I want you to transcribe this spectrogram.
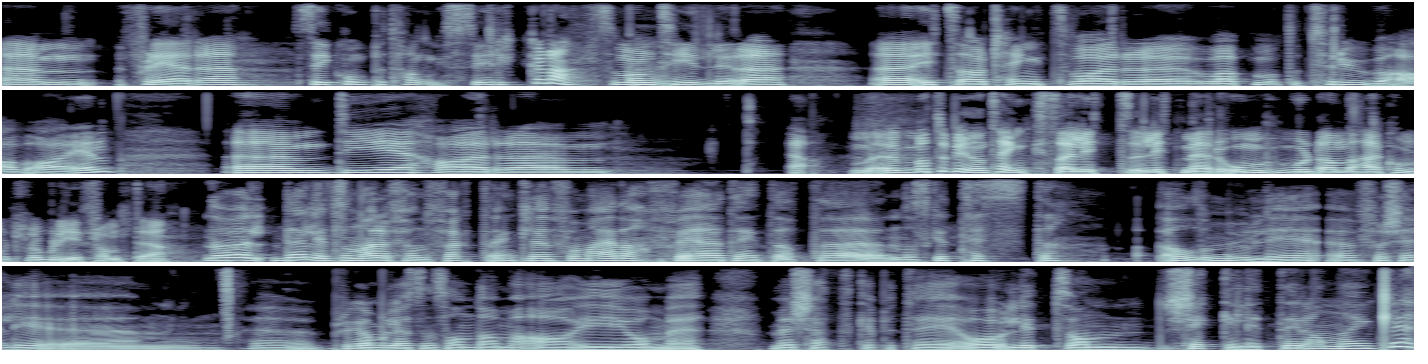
um, flere si, kompetanseyrker da, som man mm. tidligere ikke har tenkt var, var, på en måte trua av AI-en. Um, de har ja, måtte begynne å tenke seg litt, litt, mer om hvordan det her kommer til å bli i framtida. Det, det, er litt sånn fun fact egentlig for meg, da. For jeg tenkte at uh, nå skal jeg teste alle mulige uh, forskjellige uh, programmer, liksom sånn da med AI og med, med ChatGPT og litt sånn Sjekke litt, grann, egentlig.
